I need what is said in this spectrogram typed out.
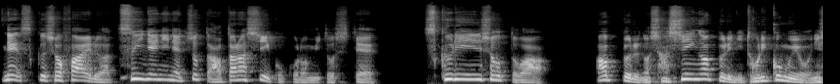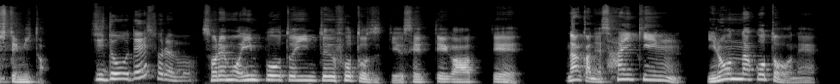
で、スクショファイルはついでにね、ちょっと新しい試みとして、スクリーンショットは Apple の写真アプリに取り込むようにしてみた。自動で？それも。それも Import into Photos っていう設定があって、なんかね、最近、いろんなことをね、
